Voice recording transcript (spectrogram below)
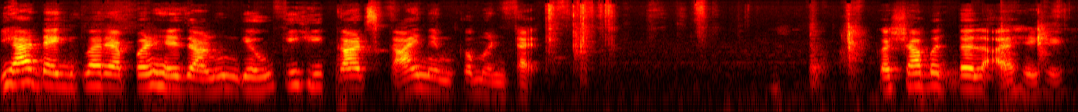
ह्या डेकद्वारे आपण हे जाणून घेऊ की ही कार्ड्स काय नेमकं म्हणतायत. कशाबद्दल आहे हे?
